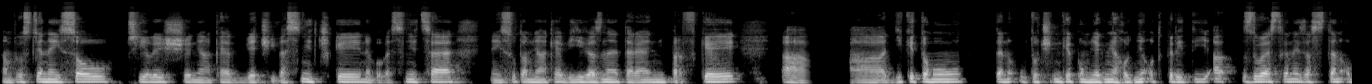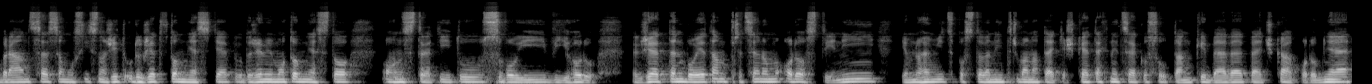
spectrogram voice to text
Tam prostě nejsou příliš nějaké větší vesničky nebo vesnice, nejsou tam nějaké výrazné terénní prvky a, a díky tomu ten útočník je poměrně hodně odkrytý a z druhé strany zase ten obránce se musí snažit udržet v tom městě, protože mimo to město on ztratí tu svoji výhodu. Takže ten boj je tam přece jenom o dost jiný, je mnohem víc postavený třeba na té těžké technice, jako jsou tanky, BVP a podobně,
